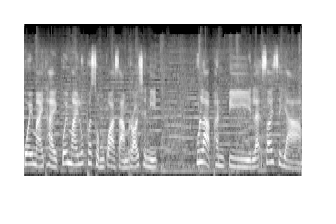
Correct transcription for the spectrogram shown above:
กล้วยไม้ไทยกล้วยไม้ลูกผสมกว่า 300 ชนิด กุหลาบพันปีและสร้อยสยาม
